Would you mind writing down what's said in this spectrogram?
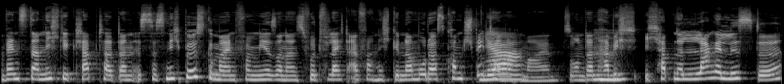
wenn es dann nicht geklappt hat, dann ist das nicht bös gemeint von mir, sondern es wird vielleicht einfach nicht genommen oder es kommt später ja. nochmal. So, und dann mhm. habe ich, ich habe eine lange Liste,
